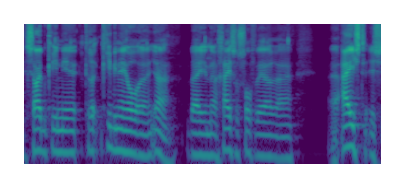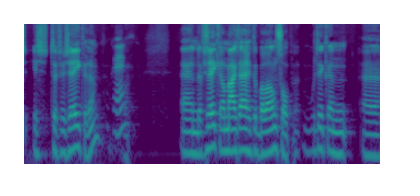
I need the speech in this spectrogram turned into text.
cybercrimineel ja, bij een gijzelsoftware eist, is, is te verzekeren. En de verzekeraar maakt eigenlijk de balans op. Moet ik een uh,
